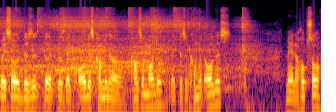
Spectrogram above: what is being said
Wait, so does it does like all this come in a console module? Like does it come with all this? Man, I hope so.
